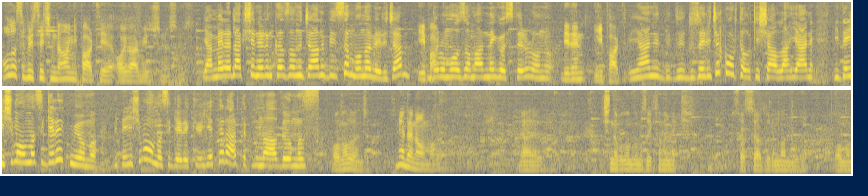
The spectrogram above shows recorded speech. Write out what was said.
olası bir seçimde hangi partiye oy vermeyi düşünüyorsunuz? Yani Meral Akşener'in kazanacağını bilsem ona vereceğim. İyi Parti. Durumu o zaman ne gösterir onu. Neden İyi Parti? Yani düzelecek ortalık inşallah. Yani bir değişim olması gerekmiyor mu? Bir değişim olması gerekiyor. Yeter artık bunu aldığımız. Olmalı bence. Neden olmalı? Yani içinde bulunduğumuz ekonomik, sosyal durumdan dolayı olmalı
